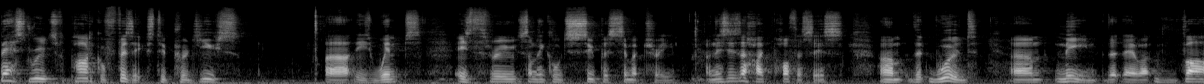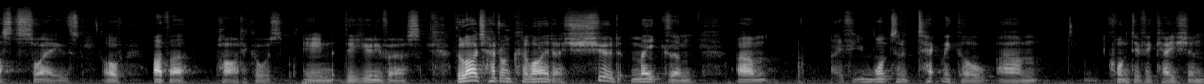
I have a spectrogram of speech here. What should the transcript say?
best routes for particle physics to produce uh, these WIMPs is through something called supersymmetry. And this is a hypothesis um, that would um, mean that there are vast swathes of other particles in the universe. The Large Hadron Collider should make them, um, if you want sort of technical um, quantification,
